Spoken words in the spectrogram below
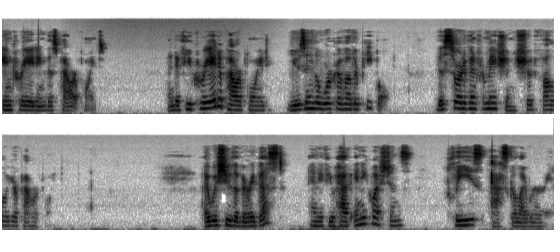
in creating this PowerPoint. And if you create a PowerPoint using the work of other people, this sort of information should follow your PowerPoint. I wish you the very best, and if you have any questions, please ask a librarian.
